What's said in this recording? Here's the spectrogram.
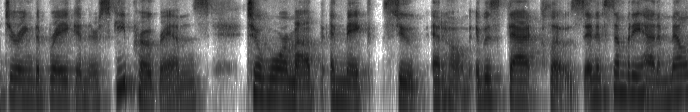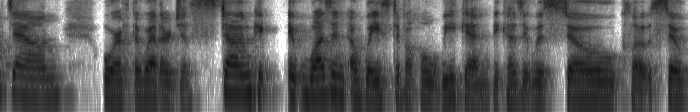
during the break in their ski programs to warm up and make soup at home. It was that close. And if somebody had a meltdown or if the weather just stunk, it wasn't a waste of a whole weekend because it was so close. So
